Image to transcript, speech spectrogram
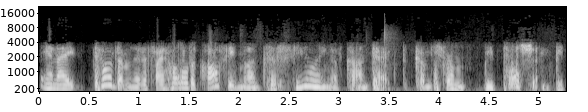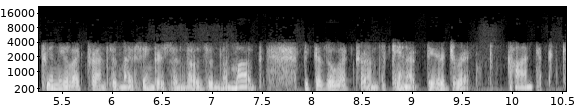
And I tell them that if I hold a coffee mug, the feeling of contact comes from repulsion between the electrons in my fingers and those in the mug, because electrons cannot bear direct contact.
